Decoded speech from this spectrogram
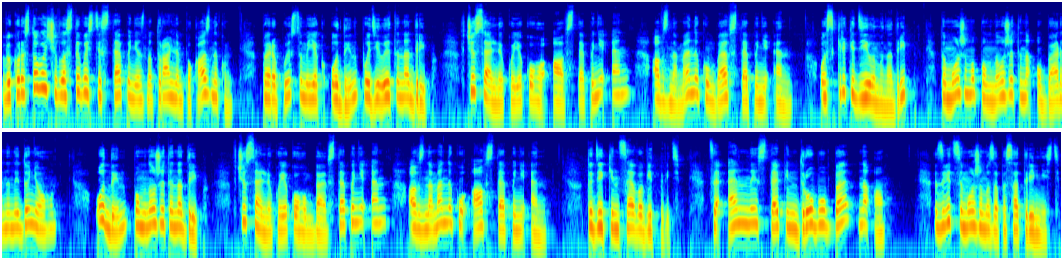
Використовуючи властивості степеня з натуральним показником, переписуємо як 1 поділити на дріб, в чисельнику якого а в степені n, а в знаменнику b в степені n. Оскільки ділимо на дріб, то можемо помножити на обернений до нього. 1 помножити на дріб, в чисельнику якого b в степені n, а в знаменнику а в степені n. Тоді кінцева відповідь це n степінь дробу b на а. Звідси можемо записати рівність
